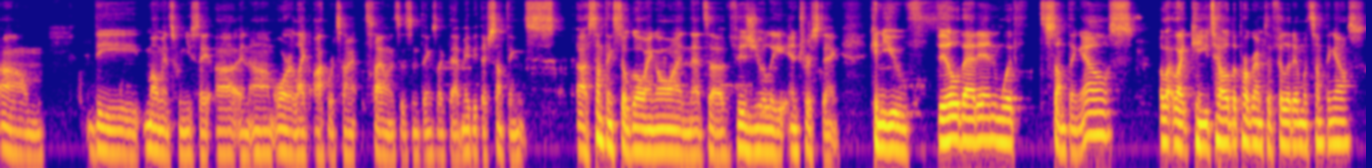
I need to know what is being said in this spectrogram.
um, the moments when you say uh and um or like awkward si- silences and things like that. Maybe there's something uh, something still going on that's uh, visually interesting. Can you fill that in with something else? Like, can you tell the program to fill it in with something else?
